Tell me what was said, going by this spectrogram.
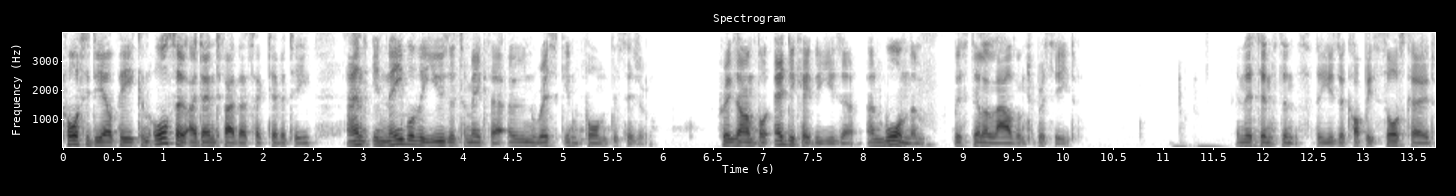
FortiDLP can also identify this activity and enable the user to make their own risk informed decision. For example, educate the user and warn them, but still allow them to proceed. In this instance, the user copies source code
